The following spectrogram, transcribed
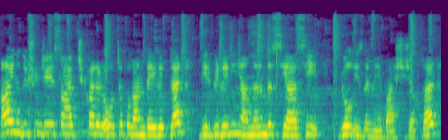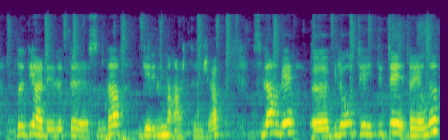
Aynı düşünceye sahip çıkarları ortak olan devletler birbirlerinin yanlarında siyasi yol izlemeye başlayacaklar. Bu da diğer devletler arasında gerilimi arttıracak. Silah ve e, bloğu tehdide dayalı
